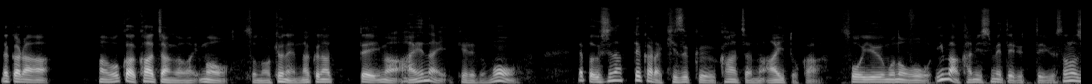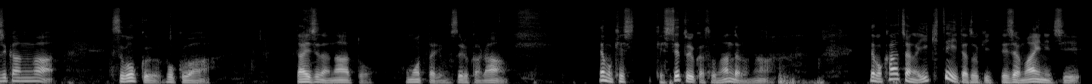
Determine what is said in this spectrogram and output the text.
だから、まあ、僕は母ちゃんが今、その去年亡くなって今会えないけれども、やっぱ失ってから気づく母ちゃんの愛とか、そういうものを今噛み締めてるっていう、その時間がすごく僕は大事だなと思ったりもするから、でも決し決してというかそうなんだろうな。でも母ちゃんが生きていた時ってじゃあ毎日、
